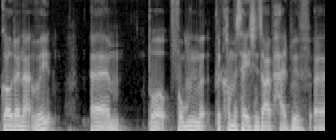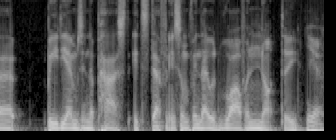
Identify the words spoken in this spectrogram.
go down that route, um, but from the conversations I've had with uh, BDMs in the past, it's definitely something they would rather not do. Yeah.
